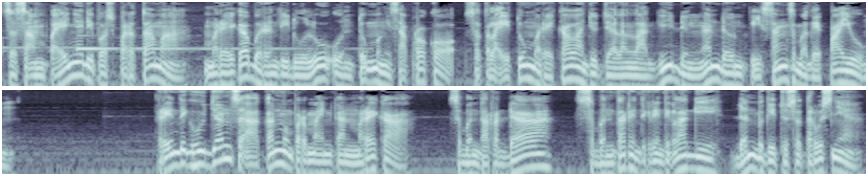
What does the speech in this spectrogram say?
Sesampainya di pos pertama, mereka berhenti dulu untuk mengisap rokok. Setelah itu mereka lanjut jalan lagi dengan daun pisang sebagai payung. Rintik hujan seakan mempermainkan mereka. Sebentar reda, sebentar rintik-rintik lagi, dan begitu seterusnya.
